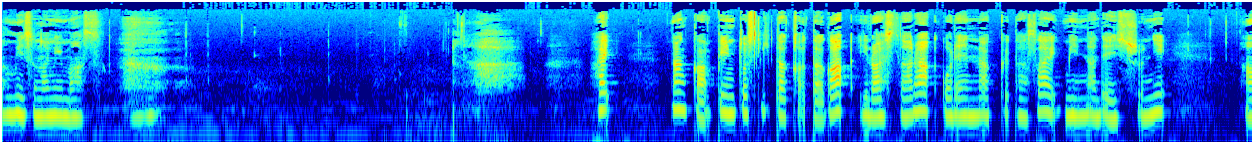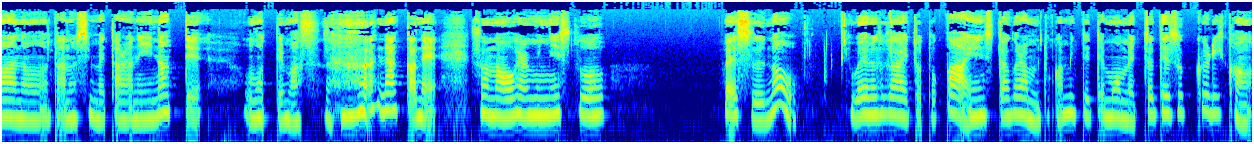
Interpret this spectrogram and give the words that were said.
お水飲みます。はい。なんかピンときた方がいらしたらご連絡ください。みんなで一緒に、あの、楽しめたらいいなって思ってます。なんかね、そのフェミニストフフェスのウェブサイトとかインスタグラムとか見ててもめっちゃ手作り感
